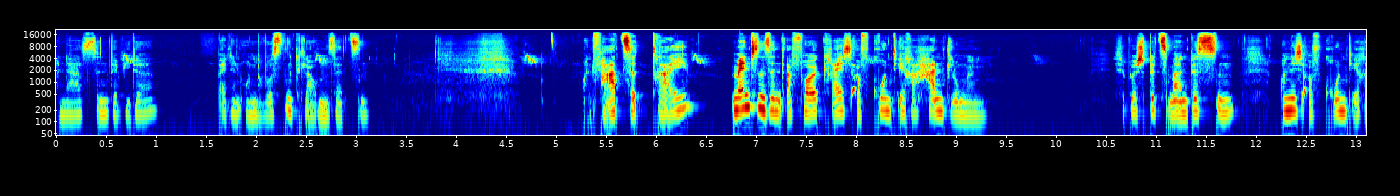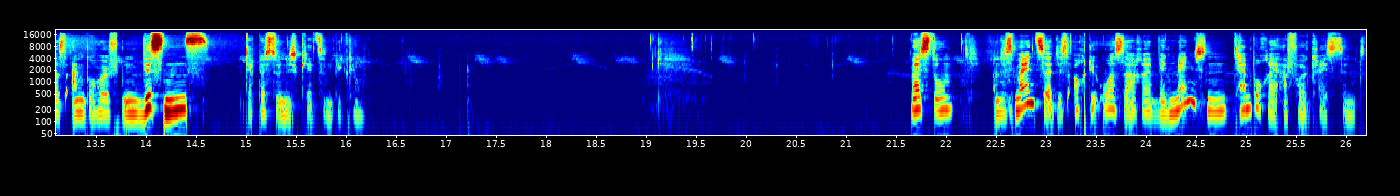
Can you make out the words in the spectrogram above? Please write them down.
Und da sind wir wieder bei den unbewussten Glaubenssätzen. Und Fazit 3. Menschen sind erfolgreich aufgrund ihrer Handlungen. Ich überspitze mal ein bisschen und nicht aufgrund ihres angehäuften Wissens der Persönlichkeitsentwicklung. Weißt du, und das Mindset ist auch die Ursache, wenn Menschen temporär erfolgreich sind.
